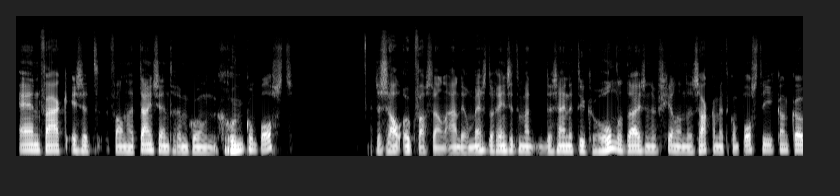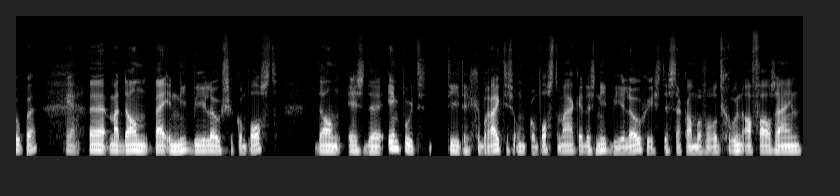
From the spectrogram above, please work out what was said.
en vaak is het van het tuincentrum gewoon groen compost. Er zal ook vast wel een aandeel mest doorheen zitten. Maar er zijn natuurlijk honderdduizenden verschillende zakken met compost die je kan kopen. Ja. Eh, maar dan bij een niet-biologische compost, dan is de input die er gebruikt is om compost te maken, dus niet biologisch. Dus daar kan bijvoorbeeld groen afval zijn,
